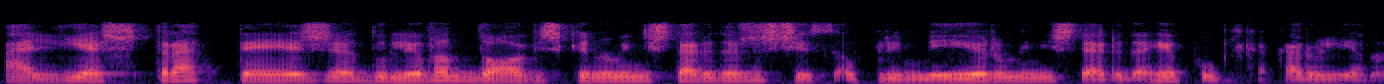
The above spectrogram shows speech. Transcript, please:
ali a estratégia do Lewandowski no Ministério da Justiça, o primeiro Ministério da República, Carolina.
